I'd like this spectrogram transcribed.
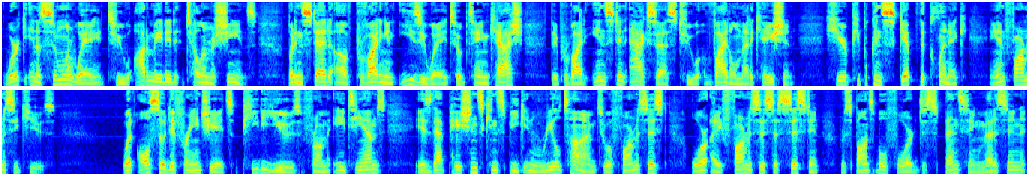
work in a similar way to automated teller machines, but instead of providing an easy way to obtain cash, they provide instant access to vital medication. Here, people can skip the clinic and pharmacy queues. What also differentiates PDUs from ATMs is that patients can speak in real time to a pharmacist or a pharmacist assistant responsible for dispensing medicine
